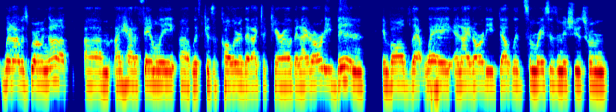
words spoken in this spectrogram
when I was growing up, um, I had a family uh, with kids of color that I took care of, and I had already been involved that way, and I had already dealt with some racism issues from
